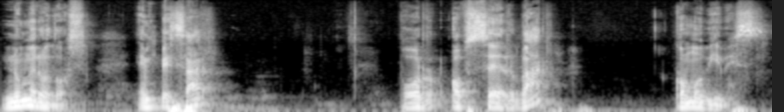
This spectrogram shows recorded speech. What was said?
Número dos, empezar por observar cómo vives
